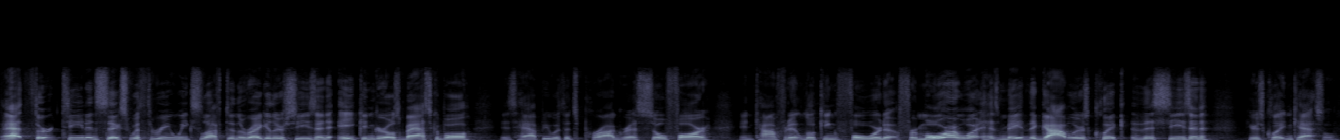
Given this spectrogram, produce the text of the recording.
At 13 and 6 with three weeks left in the regular season, Aitkin girls basketball is happy with its progress so far and confident looking forward. For more on what has made the Gobblers click this season, here's Clayton Castle.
